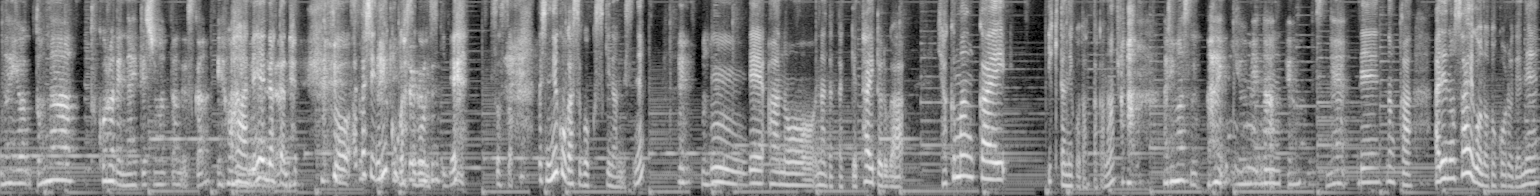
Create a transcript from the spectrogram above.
内容どんなところで泣いてしまったんですか？絵本ああねなんかね そう私猫がすごい好きで。そうそう。私猫がすごく好きなんですね。うん。うん、であのなんだったっけ？タイトルが「100万回生きた猫」だったかな？あります。はい有名な絵本ですね。でなんかあれの最後のところでね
